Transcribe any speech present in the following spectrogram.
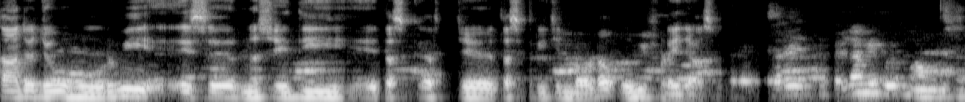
ਤਾਂ ਜੋ ਜੋ ਹੋਰ ਵੀ ਇਸ ਨਸ਼ੇ ਦੀ ਤਸਕਰ ਚ ਤਸਕਰੀ ਚ ਇਨਵੋਲਡ ਆ ਉਹ ਵੀ ਫੜੇ ਜਾ ਸਕਣ। ਸਰ ਇਹ ਤੋਂ ਪਹਿਲਾਂ ਵੀ ਕੋਈ ਮਾਮਲਾ ਸੀ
